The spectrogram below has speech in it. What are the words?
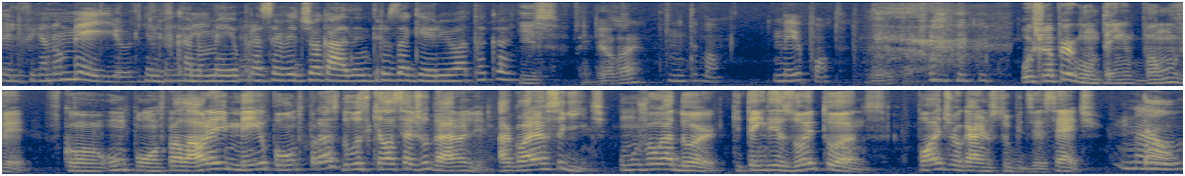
Ele fica no meio. Ele fica no meio pra servir de jogada entre o zagueiro e o atacante. Isso, entendeu agora? muito bom. Meio ponto. Meio ponto. Última pergunta, hein? Vamos ver. Ficou um ponto pra Laura e meio ponto para as duas que elas se ajudaram ali. Agora é o seguinte: um jogador que tem 18 anos pode jogar no sub-17? Não.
